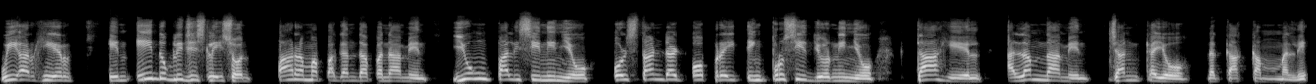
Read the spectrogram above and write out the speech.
We are here in aid of legislation para mapaganda pa namin yung policy ninyo or standard operating procedure ninyo dahil alam namin dyan kayo nagkakamali.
